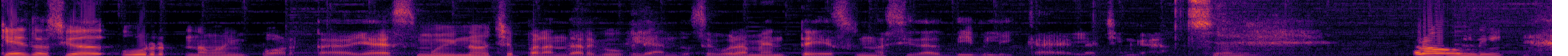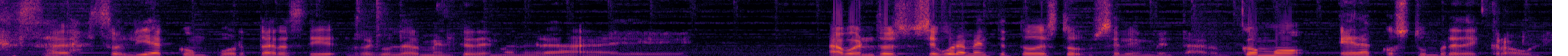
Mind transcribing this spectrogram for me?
¿Qué es la ciudad Ur? No me importa, ya es muy noche para andar googleando. Seguramente es una ciudad bíblica, la chingada. Sí. Crowley solía comportarse regularmente de manera... Eh... Ah, bueno, entonces seguramente todo esto se lo inventaron. Como era costumbre de Crowley.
